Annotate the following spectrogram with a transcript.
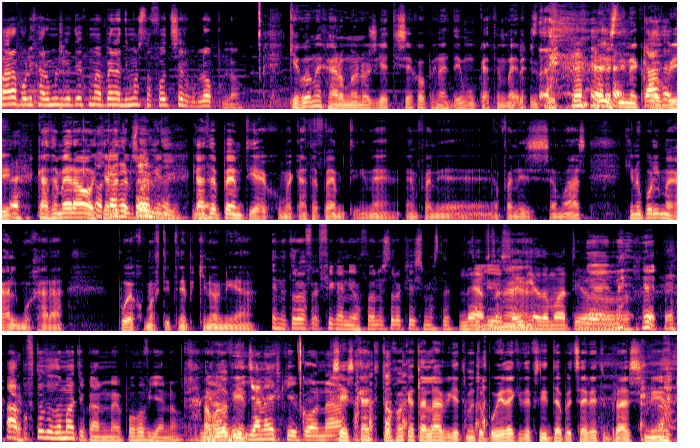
πάρα πολύ χαρούμενος γιατί έχουμε απέναντί μας το Φώτης Σεργουλόπουλο. Και εγώ είμαι χαρούμενος γιατί σε έχω απέναντί μου κάθε μέρα στη- στην εκπομπή. κάθε μέρα όχι, Κάθε αλλά τέλος πάντων, Πέμπτη. Κάθε Πέμπτη έχουμε, κάθε Πέμπτη. Ναι, εμφανι... εμφανίζει σε εμάς. Και είναι πολύ μεγάλη μου χαρά που έχουμε αυτή την επικοινωνία. Είναι τώρα φύγαν οι οθόνες, τώρα ξέρεις είμαστε. Ναι, αυτό τελείως- στο Ναι. ίδιο δωμάτιο. Ναι, ναι, ναι. Α, από αυτό το δωμάτιο κάνουμε, από εδώ βγαίνω. Για εδώ να- βγαίνεις. Για να έχεις και εικόνα. Ξέρεις κάτι, το έχω καταλάβει γιατί με το που είδα και αυτή την ταπετσαρία την πράσινη. οκ,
